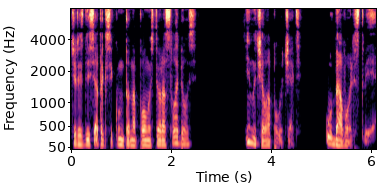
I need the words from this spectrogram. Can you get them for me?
Через десяток секунд она полностью расслабилась и начала получать удовольствие.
